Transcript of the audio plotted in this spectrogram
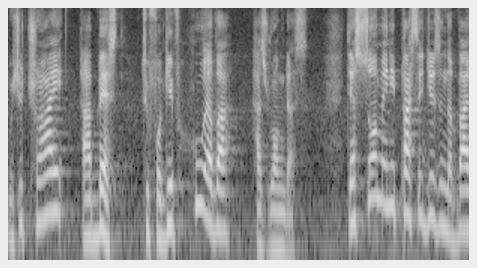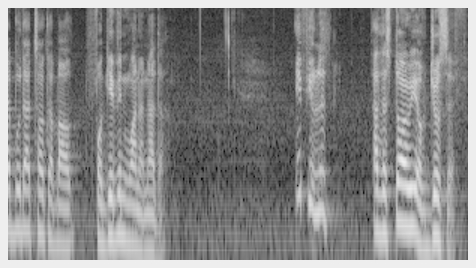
we should try our best to forgive whoever has wronged us. There are so many passages in the Bible that talk about forgiving one another. If you look at the story of Joseph,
